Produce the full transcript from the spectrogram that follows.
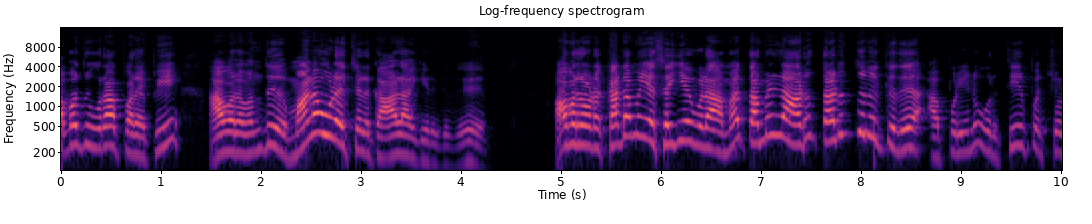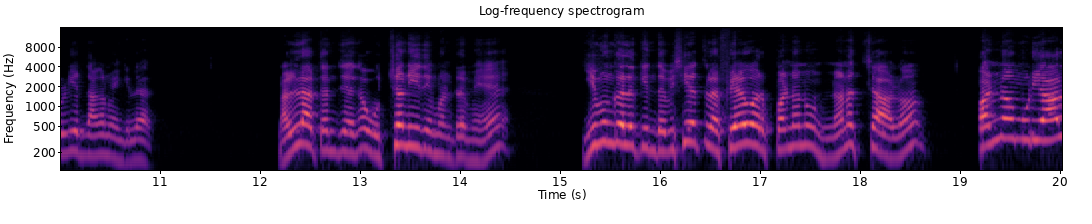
அவதூறாக பரப்பி அவரை வந்து மன உளைச்சலுக்கு ஆளாகி இருக்குது. அவரோட கடமையை செய்ய விடாம தமிழ்நாடு தடுத்து இருக்குது அப்படின்னு ஒரு தீர்ப்பை சொல்லியிருந்தாங்கன்னு வைங்களேன். நல்லா தெரிஞ்சுங்க உச்ச நீதிமன்றமே இவங்களுக்கு இந்த விஷயத்துல ஃபேவர் பண்ணணும்னு நினைச்சாலும் பண்ண முடியாத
